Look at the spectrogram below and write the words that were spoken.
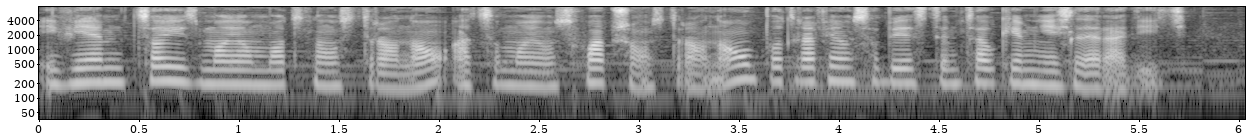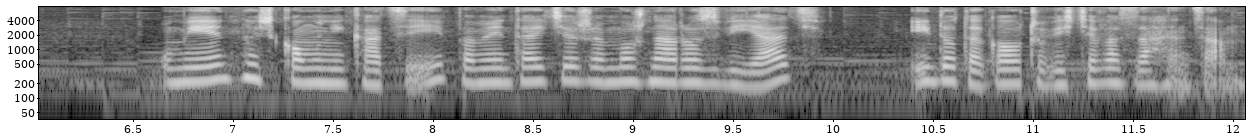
i wiem, co jest moją mocną stroną, a co moją słabszą stroną, potrafię sobie z tym całkiem nieźle radzić. Umiejętność komunikacji pamiętajcie, że można rozwijać i do tego oczywiście Was zachęcam.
